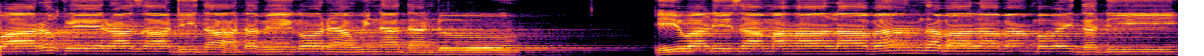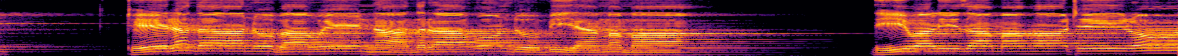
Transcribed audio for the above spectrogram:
ဝါရုခေရာဇာဒိတာတဗေကောရံဝိနာတန္တု ဒီဝါလီဇာမဟာလာဗံသဗ္ဗလာဗံဘဝိတတိထေရတာအနုဘာဝေနာတရာဟွန်တုပိယမမဒီဝါလီဇာမဟာထေရော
